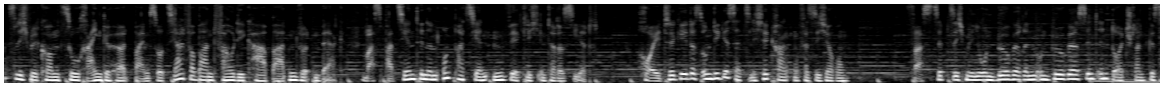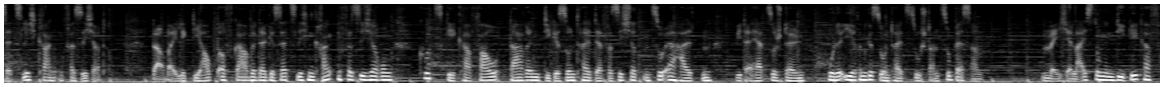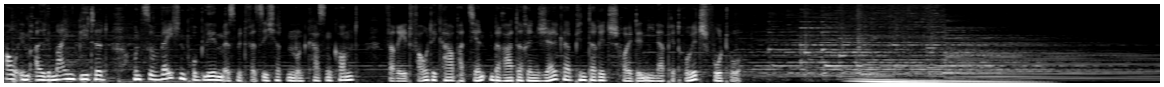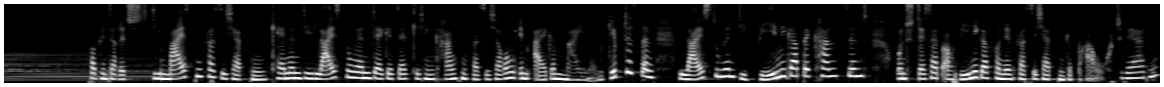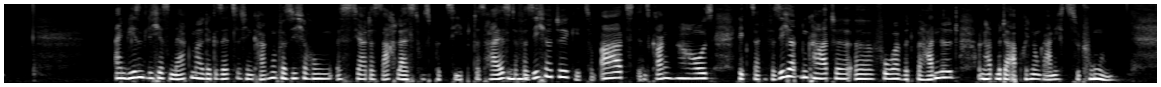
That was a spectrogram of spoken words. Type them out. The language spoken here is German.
Herzlich willkommen zu Reingehört beim Sozialverband VDK Baden-Württemberg, was Patientinnen und Patienten wirklich interessiert. Heute geht es um die gesetzliche Krankenversicherung. Fast 70 Millionen Bürgerinnen und Bürger sind in Deutschland gesetzlich krankenversichert. Dabei liegt die Hauptaufgabe der gesetzlichen Krankenversicherung, kurz GKV, darin, die Gesundheit der Versicherten zu erhalten, wiederherzustellen oder ihren Gesundheitszustand zu bessern welche Leistungen die GKV im Allgemeinen bietet und zu welchen Problemen es mit Versicherten und Kassen kommt, verrät VDK-Patientenberaterin Jelka Pinteric heute Nina Petrovic Foto. Frau Pinteritsch, die meisten Versicherten kennen die Leistungen der gesetzlichen Krankenversicherung im Allgemeinen. Gibt es denn Leistungen, die weniger bekannt sind und deshalb auch weniger von den Versicherten gebraucht werden? Ein wesentliches Merkmal der gesetzlichen Krankenversicherung ist ja das Sachleistungsprinzip. Das heißt, mhm. der Versicherte geht zum Arzt, ins Krankenhaus, legt seine Versichertenkarte äh, vor, wird behandelt und hat mit der Abrechnung gar nichts zu tun.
